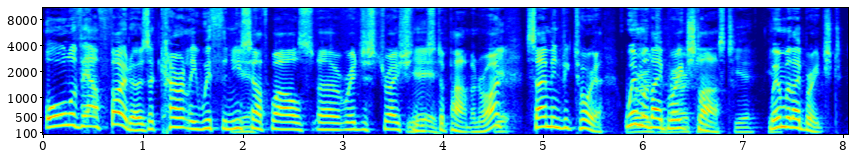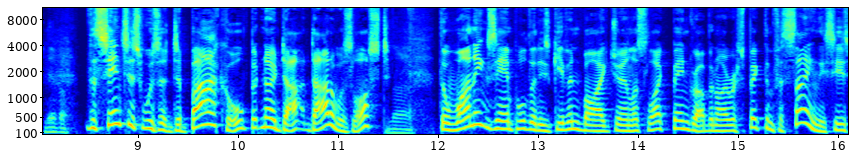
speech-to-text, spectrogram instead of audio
All of our photos are currently with the New South Wales uh, Registrations Yeah. Department, right? Yeah. Same in Victoria. When were Roads they America. breached last? Yeah, yeah. When were they breached? Never. The census was a debacle, but no da- data was lost. The one example that is given by journalists like Ben Grubb, and I respect them for saying this, is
